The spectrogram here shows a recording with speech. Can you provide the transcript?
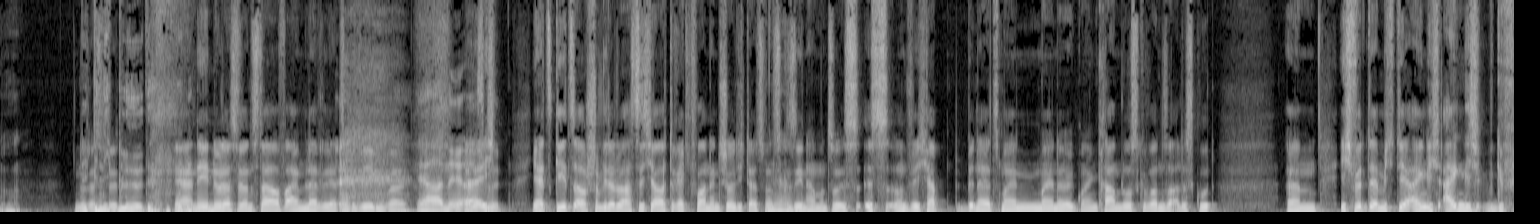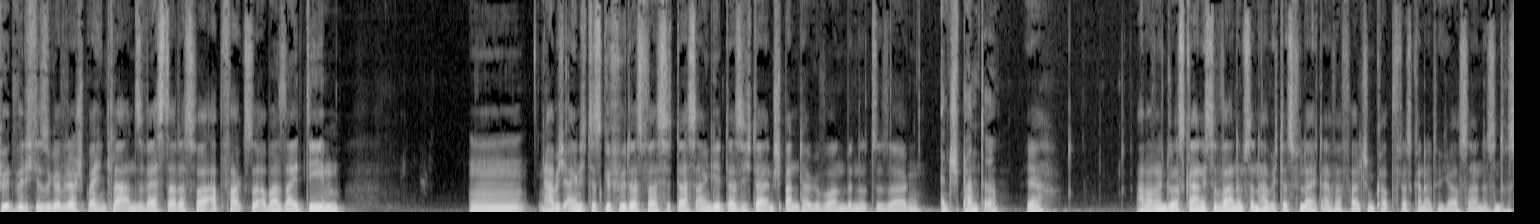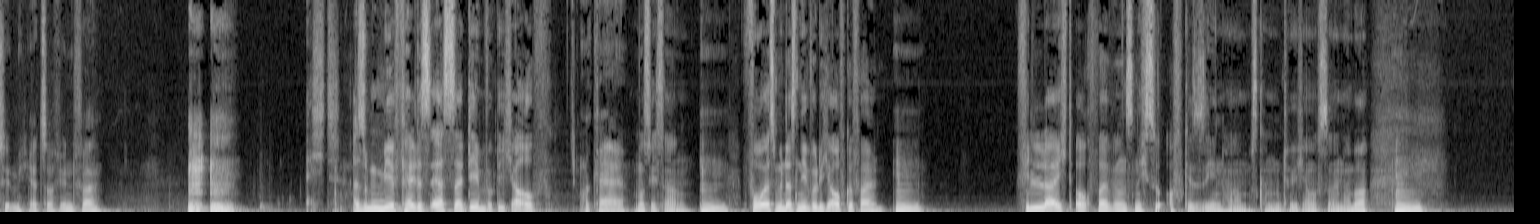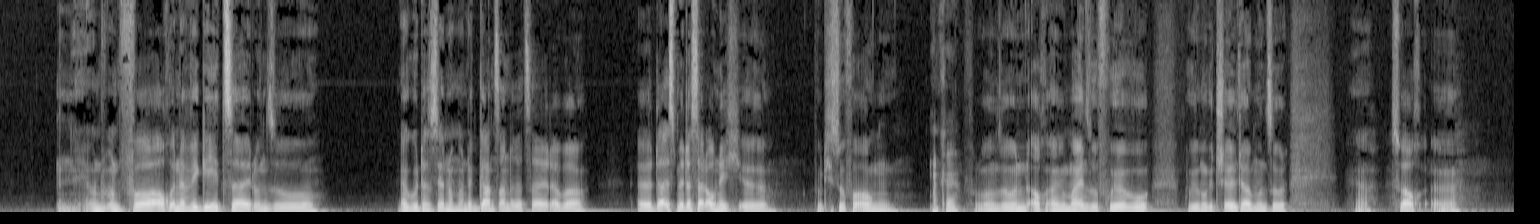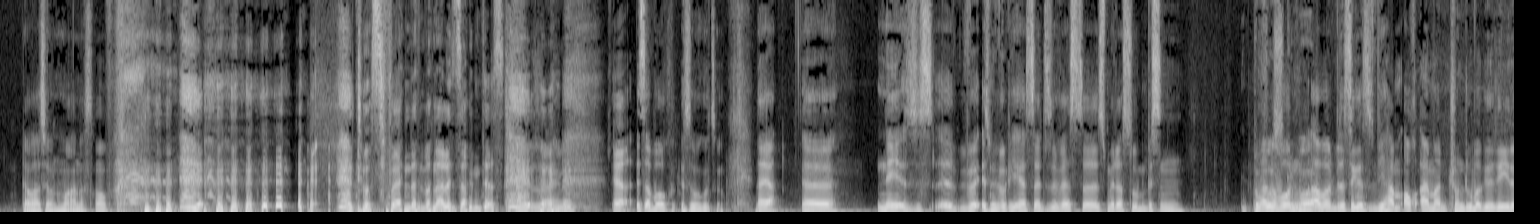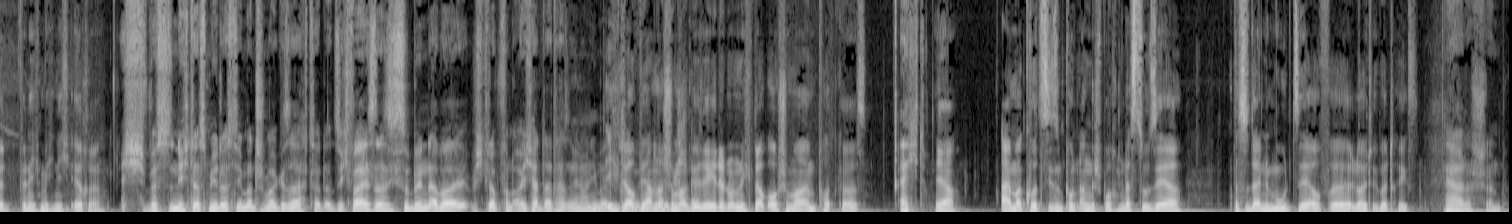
Nur, ich bin nicht wir, blöd. Ja, nee, nur, dass wir uns da auf einem Level jetzt bewegen, weil. Ja, nee, Äh, ich, gut. jetzt geht's auch schon wieder, du hast dich ja auch direkt vorhin entschuldigt, als wir uns Ja. gesehen haben und so. Ist, ist, und ich hab, bin da jetzt mein, meine, mein Kram losgeworden, so alles gut. Ähm, ich würde mich dir eigentlich, eigentlich gefühlt würde ich dir sogar widersprechen. Klar, an Silvester, das war Abfuck so, aber seitdem mh, habe ich eigentlich das Gefühl, dass was das angeht, dass ich da entspannter geworden bin, sozusagen. Entspannter? Ja. Aber wenn du das gar nicht so wahrnimmst, dann habe ich das vielleicht einfach falsch im Kopf. Das kann natürlich auch sein. Das interessiert mich jetzt auf jeden Fall. Echt? Also mir fällt es erst seitdem wirklich auf, Okay. muss ich sagen. Mhm. Vorher ist mir das nie wirklich aufgefallen. Mhm. Vielleicht auch, weil wir uns nicht so oft gesehen haben. Das kann natürlich auch sein. Aber Mhm. und, und vor auch in der WG-Zeit und so. Ja gut, das ist ja nochmal eine ganz andere Zeit, aber äh, da ist mir das halt auch nicht äh, wirklich so vor Augen Okay. Und, so, und auch allgemein so früher, wo, wo wir immer gechillt haben und so. Ja, es war auch, äh, da war es ja auch nochmal anders drauf. du hast verändert, wann alle sagen das. Alle sagen das. Ja, ist aber auch, ist aber gut so. Naja, äh, nee, es ist, äh, ist mir wirklich erst seit Silvester ist mir das so ein bisschen Bewusst geworden. geworden. Aber das Ding ist, wir haben auch einmal schon drüber geredet, wenn ich mich nicht irre. Ich wüsste nicht, dass mir das jemand schon mal gesagt hat. Also ich weiß, dass ich so bin, aber ich glaube, von euch hat da tatsächlich noch niemand. Ich glaube, wir haben da schon mal geredet. geredet und ich glaube auch schon mal im Podcast. Echt? Ja. Einmal kurz diesen Punkt angesprochen, dass du sehr, dass du deine Mut sehr auf äh, Leute überträgst. Ja, das stimmt.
